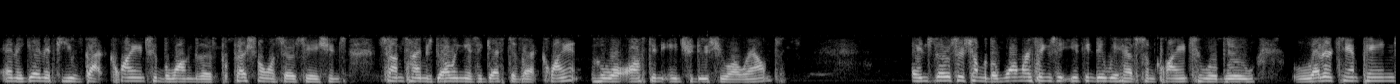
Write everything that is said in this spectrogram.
And again, if you've got clients who belong to those professional associations, sometimes going as a guest of that client who will often introduce you around. And those are some of the warmer things that you can do. We have some clients who will do letter campaigns,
